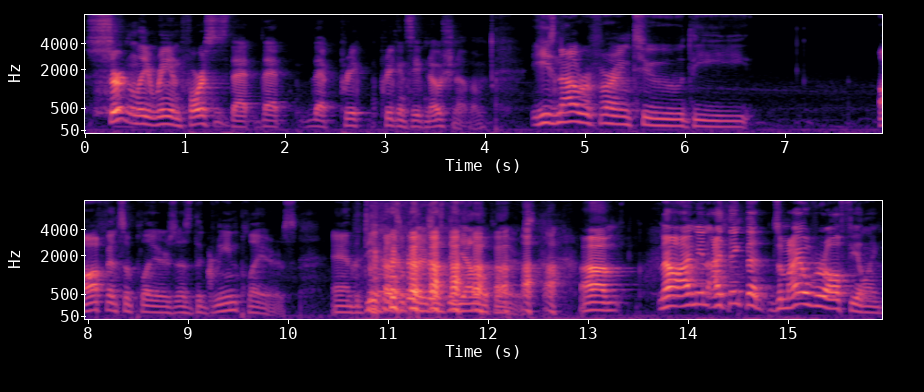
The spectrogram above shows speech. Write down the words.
certainly reinforces that that that pre, preconceived notion of him. He's now referring to the offensive players as the green players and the defensive players as the yellow players. Um, no, I mean, I think that so my overall feeling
